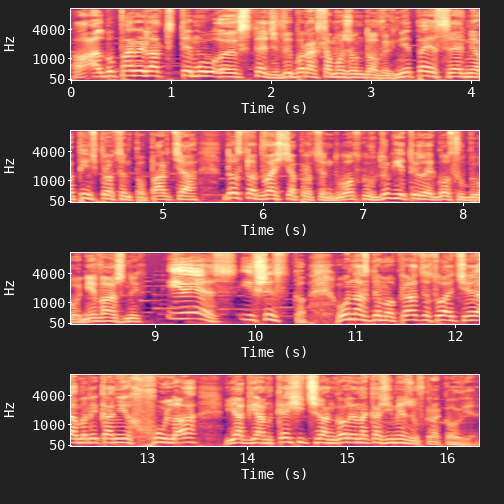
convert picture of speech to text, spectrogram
Albo parę lat temu e, wstecz w wyborach samorządowych, nie PSL miał 5% poparcia, dostał 20% głosów, drugie tyle głosów było nieważnych. I jest, i wszystko. U nas demokracja, słuchajcie, Amerykanie hula jak Jan Kesi czy Angole na Kazimierzu w Krakowie.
